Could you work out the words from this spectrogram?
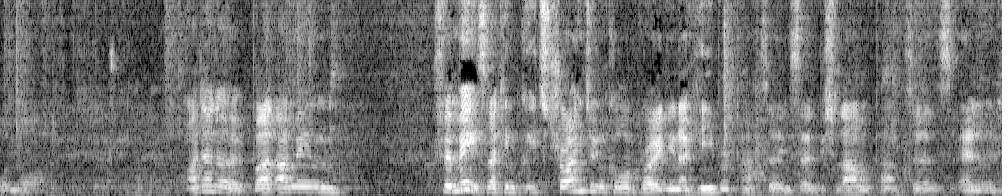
Or not? I don't know, but I mean, for me, it's like in, it's trying to incorporate, you know, Hebrew patterns and Bislama patterns, and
